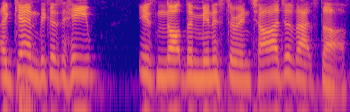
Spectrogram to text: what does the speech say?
Again, because he is not the minister in charge of that stuff.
